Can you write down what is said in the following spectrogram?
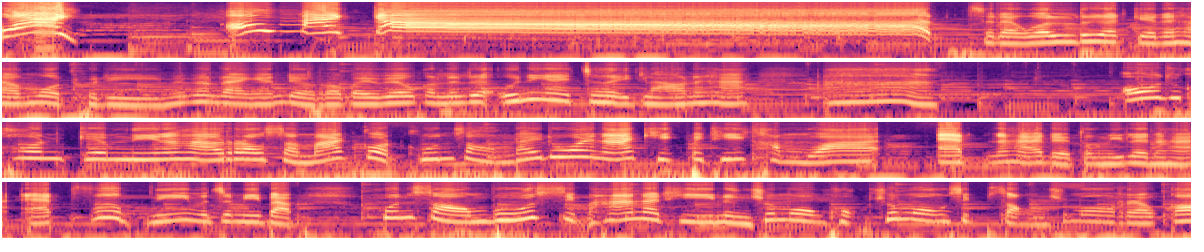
ว้าย oh my god แสดงว่าเลือดเกนะคะหมดพอดีไม่เป็นไรงั้นเดี๋ยวเราไปเวลกันเรื่อยๆอุ้ยนี่ไงเจออีกแล้วนะคะอ่าโอ้ทุกคนเกมนี้นะคะ เราสามารถกดคูณ 2 ได้ด้วยนะ คลิกไปที่คำว่า add นะคะเดี๋ยวตรงนี้เลยนะคะ add ฟึบนี่มันจะมีแบบคูณ2 boost 15 นาที 1 ชั่วโมง 6 ชั่วโมง 12 ชั่วโมง แล้วก็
